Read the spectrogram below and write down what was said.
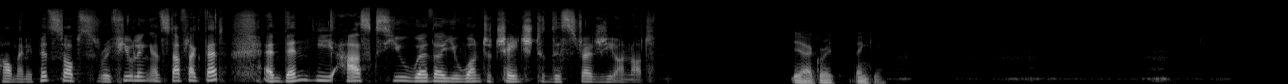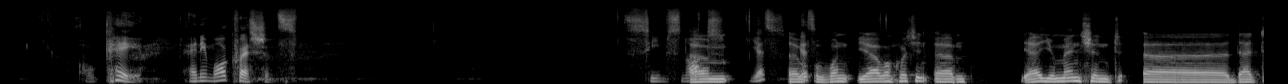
how many pit stops, refueling, and stuff like that. And then he asks you whether you want to change to this strategy or not. Yeah, great. Thank you. Okay. Any more questions? Seems not. Um, yes. Uh, yes. One, yeah, one question. Um, yeah, you mentioned uh, that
